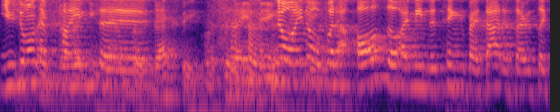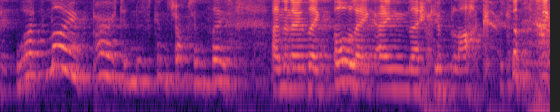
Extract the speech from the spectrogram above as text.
You don't have time to. so sexy. That's the main thing. No, I know, but also, I mean, the thing about that is I was like, what's my part in this construction site? And then I was like, oh, like I'm like a block or something. like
